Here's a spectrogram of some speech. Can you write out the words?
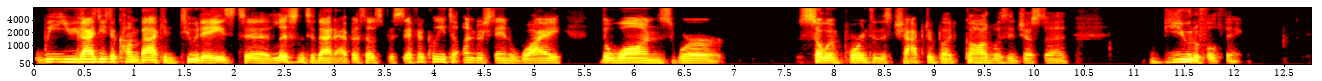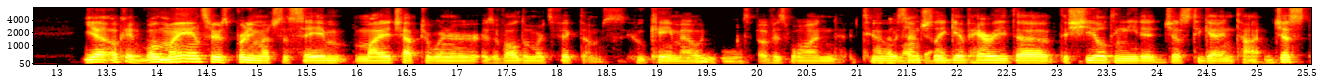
we you guys need to come back in two days to listen to that episode specifically to understand why the wands were so important to this chapter. But God, was it just a beautiful thing? Yeah, okay. Well, my answer is pretty much the same. My chapter winner is of Voldemort's victims who came out Ooh. of his wand to essentially give Harry the the shield he needed just to get in time, just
